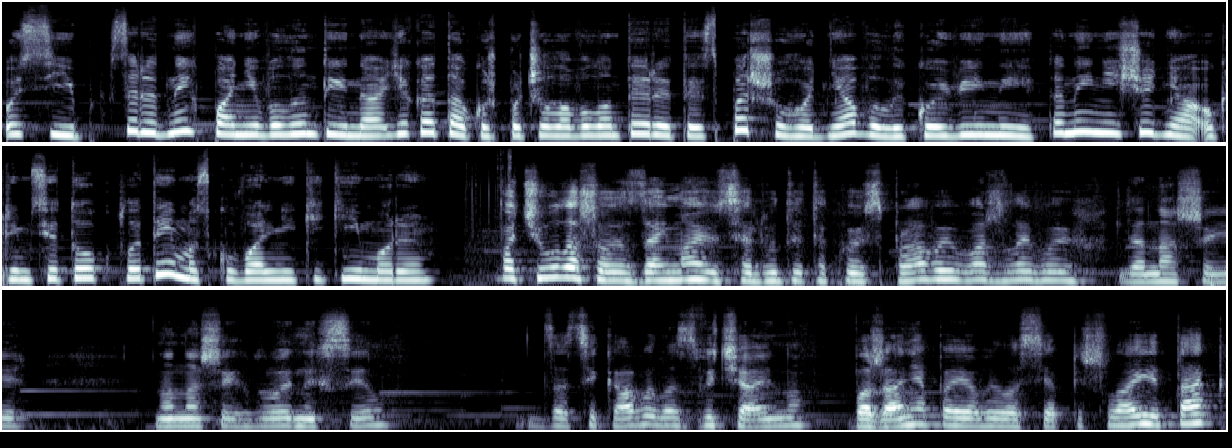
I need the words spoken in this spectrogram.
осіб. Серед них пані Валентина, яка також почала волонтерити з першого дня Великої війни. Та нині щодня, окрім сіток, плете й маскувальні кікімори. Почула, що займаються люди такою справою важливою для нашої, на наших Збройних сил. Зацікавила, звичайно. Бажання з'явилося, пішла і так.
